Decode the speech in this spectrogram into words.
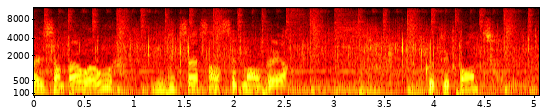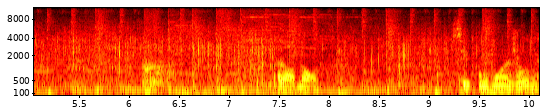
Ah, il est sympa, waouh Il me dit que ça, c'est un segment vert côté pente. Alors non, c'est au moins jaune.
